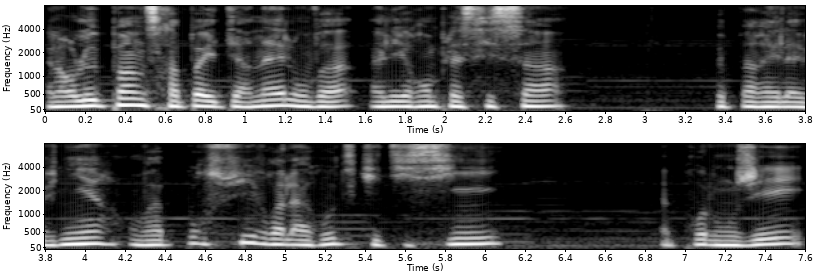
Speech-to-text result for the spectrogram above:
Alors le pain ne sera pas éternel. On va aller remplacer ça. Préparer l'avenir. On va poursuivre la route qui est ici. La prolonger.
